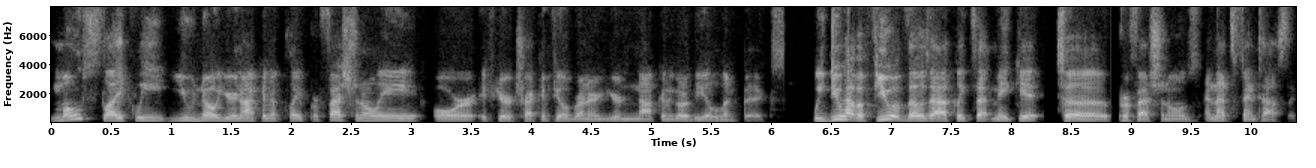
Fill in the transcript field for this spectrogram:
most likely you know you're not going to play professionally, or if you're a track and field runner, you're not going to go to the Olympics. We do have a few of those athletes that make it to professionals, and that's fantastic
